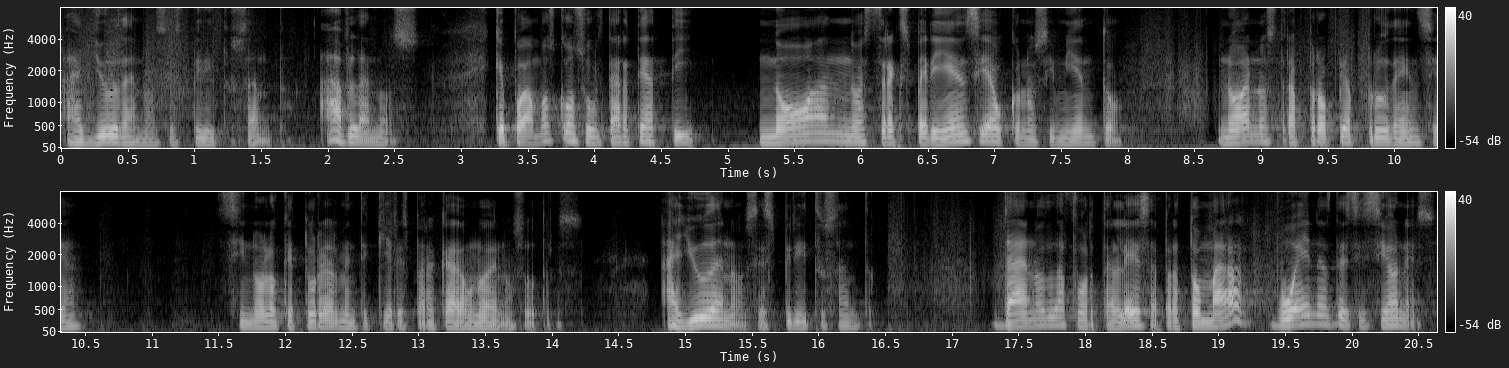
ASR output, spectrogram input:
Ayúdanos, Espíritu Santo. Háblanos. Que podamos consultarte a ti, no a nuestra experiencia o conocimiento, no a nuestra propia prudencia, sino lo que tú realmente quieres para cada uno de nosotros. Ayúdanos, Espíritu Santo. Danos la fortaleza para tomar buenas decisiones.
